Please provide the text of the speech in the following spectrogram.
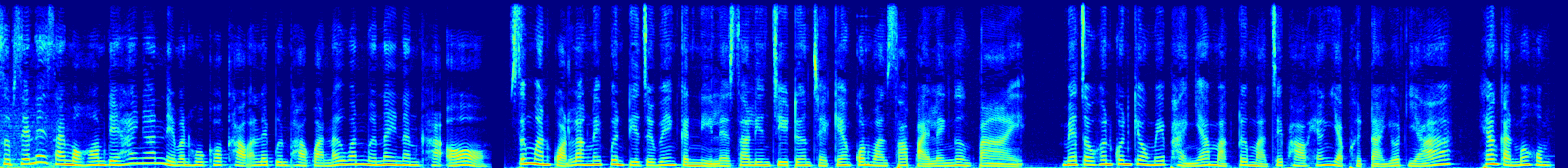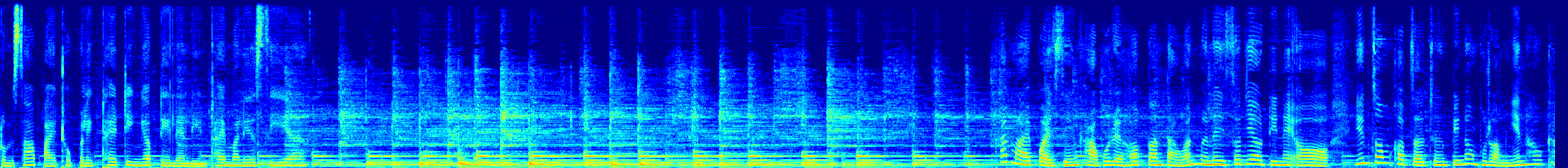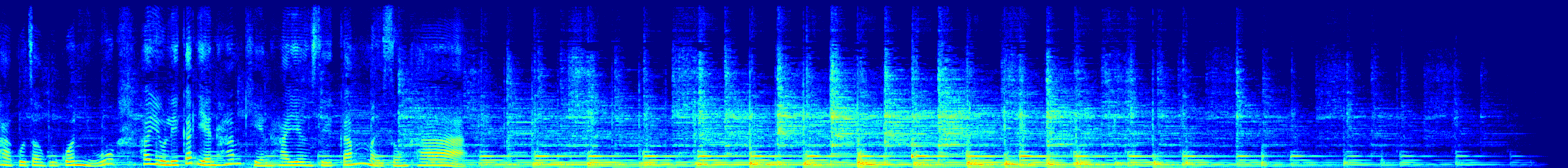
สืบเสียนในสายหมอกหอมเดให้งานในบรรโหคอข่าวอะไรปืนเผากว่าเนื้อวันเมื่อในนั้นค่ะอ้อ ซึ่งมันกวาดล่างในปืนเตียจะเว้งกันหนีและซาลินจีเดินใจแก้งก้นวันซาปลายและเงิงปลายแม่เจ้าเฮิรนก้นเกี้ยวไม่ไผ่ย่าหมักเติมหมาเจ้พาวแห้งหยับเผิดตายยดยาแห้งกันเมื่อโฮมตุ่มซาปลายถูกปลิกไทยติงยับตีแลนลินไทยมาเลเซีย ปล่อยเสียงข่าวผู้ใดฮอกตอนตาวันเมื่อในสุดเยาวดีในออยินจมขอบใจถึงพี่น้องผู้ร่อมยินเฮาค่ะกูเจ้ากูกวนอยู่เฮาอยู่ลิกัดเย็นห้ามเขียนหาเยิงสีกัมเหมยสงค่ะ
